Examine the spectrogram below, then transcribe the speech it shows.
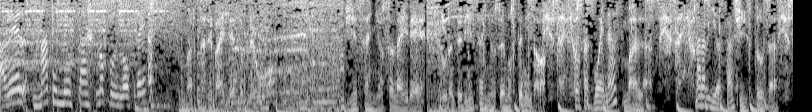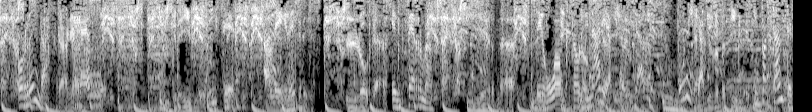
A ver, mátenme esta. No, pues no sé. Marta de Baile W. 10 años al aire. Durante 10 años hemos tenido Cosas buenas, malas, maravillosas, chistosas, horrendas, cagadas, increíbles, alegres, alegres, locas, enfermas, tiernas, de huevo extraordinarias, únicas, irrepetibles, impactantes,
